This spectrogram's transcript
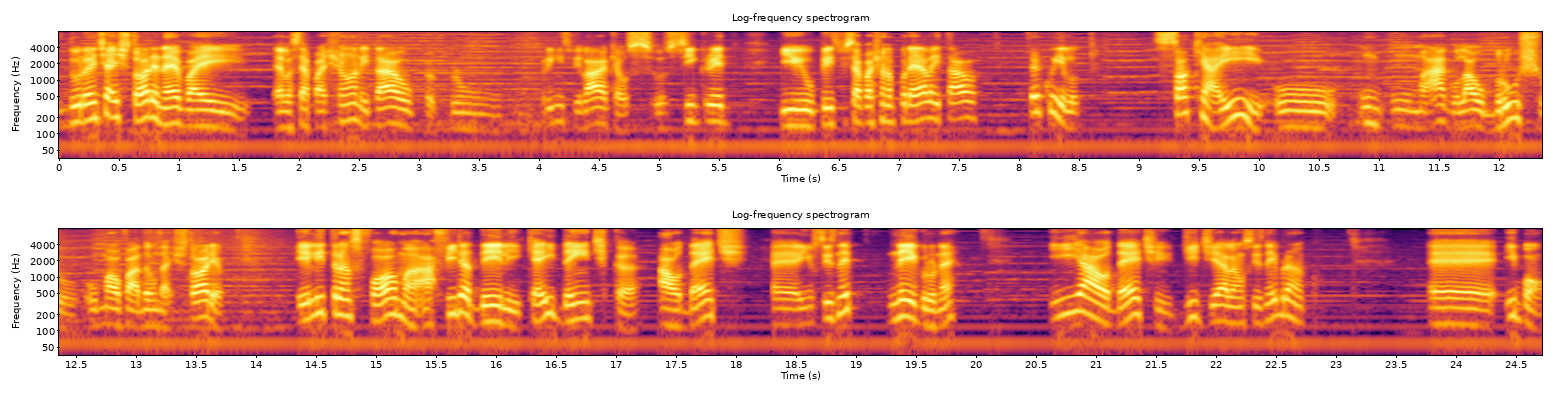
durante a história, né, vai ela se apaixona e tal por um príncipe lá, que é o, o Secret, e o príncipe se apaixona por ela e tal, tranquilo. Só que aí, o, um, um mago lá, o bruxo, o malvadão da história, ele transforma a filha dele, que é idêntica a Odete, é, em um cisne negro, né? E a Odete, de dia, ela é um cisne branco. É, e bom,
